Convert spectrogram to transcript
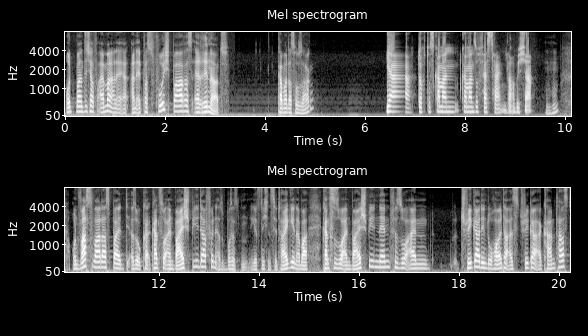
und man sich auf einmal an, an etwas Furchtbares erinnert. Kann man das so sagen? Ja, doch, das kann man, kann man so festhalten, glaube ich, ja. Mhm. Und was war das bei, also ka kannst du ein Beispiel dafür, ne- also du musst jetzt, jetzt nicht ins Detail gehen, aber kannst du so ein Beispiel nennen für so einen Trigger, den du heute als Trigger erkannt hast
